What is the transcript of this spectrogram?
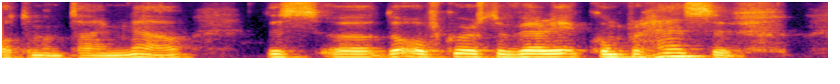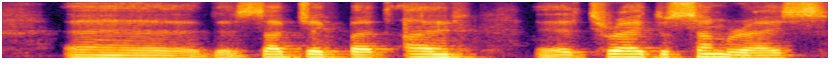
Ottoman time now. This, uh, the, of course, the very comprehensive uh, the subject, but I try to summarize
